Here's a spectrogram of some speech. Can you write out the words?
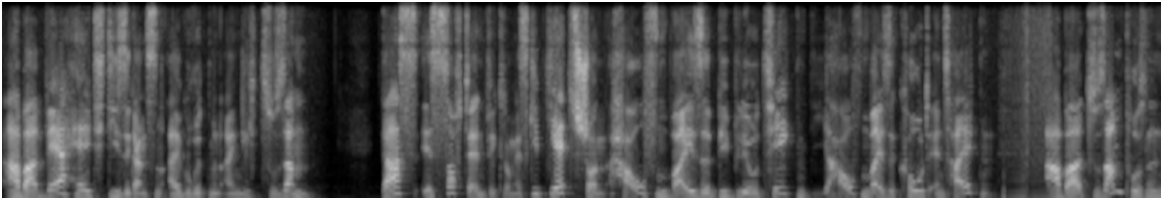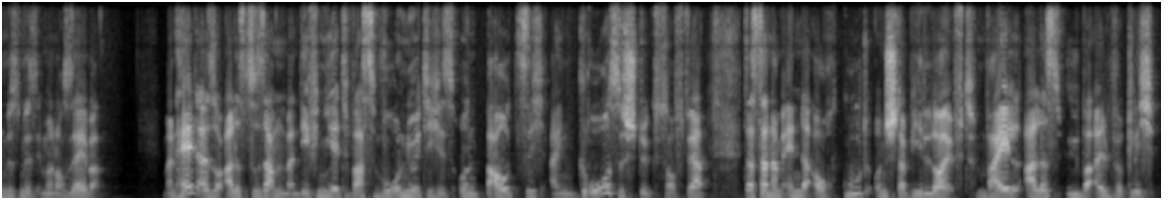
Aber wer hält diese ganzen Algorithmen eigentlich zusammen? Das ist Softwareentwicklung. Es gibt jetzt schon haufenweise Bibliotheken, die haufenweise Code enthalten. Aber zusammenpuzzeln müssen wir es immer noch selber. Man hält also alles zusammen, man definiert, was wo nötig ist und baut sich ein großes Stück Software, das dann am Ende auch gut und stabil läuft, weil alles überall wirklich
